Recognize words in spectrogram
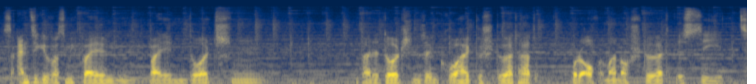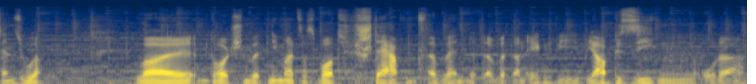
Das Einzige, was mich bei, bei den deutschen bei der deutschen Synchro halt gestört hat oder auch immer noch stört, ist die Zensur. Weil im Deutschen wird niemals das Wort sterben verwendet. Da wird dann irgendwie, ja, besiegen oder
